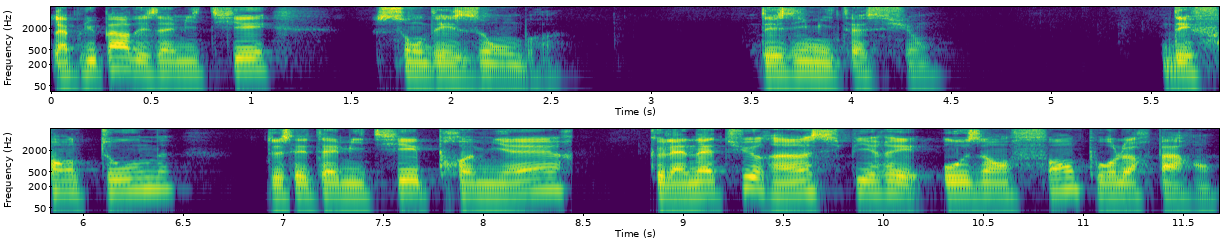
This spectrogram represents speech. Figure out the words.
La plupart des amitiés sont des ombres, des imitations, des fantômes de cette amitié première que la nature a inspirée aux enfants pour leurs parents,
